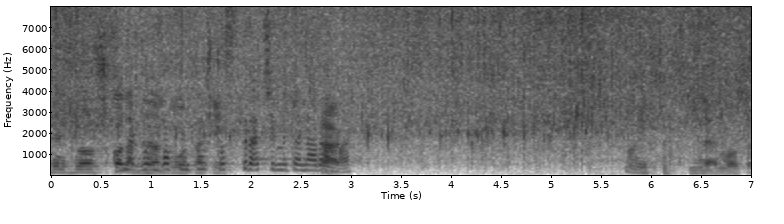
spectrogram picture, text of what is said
Więc no szkoda Na by nam było głębokim takiej... tłuszczu stracimy ten aromat. No jeszcze chwilę może.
